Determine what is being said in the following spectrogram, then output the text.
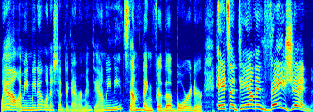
Well, I mean, we don't want to shut the government down. We need something for the border. It's a damn invasion.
